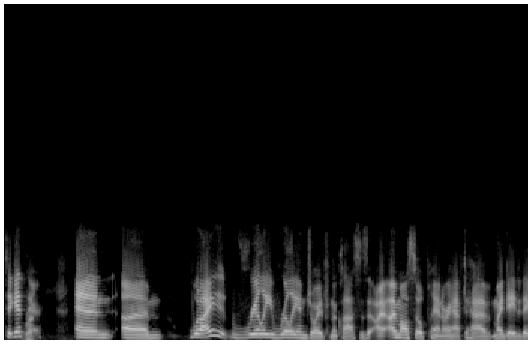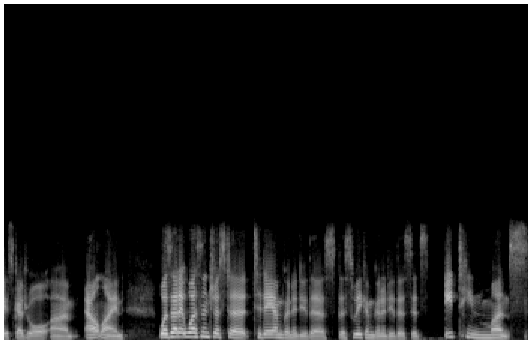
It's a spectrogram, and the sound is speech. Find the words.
to get right. there. And um, what i really really enjoyed from the classes I, am also a planner. I have to have my day-to-day schedule um, outlined was that it wasn't just a today i'm going to do this this week i'm going to do this. It's 18 months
